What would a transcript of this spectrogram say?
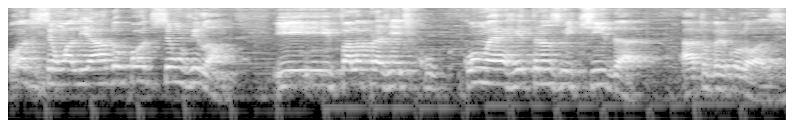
pode ser um aliado ou pode ser um vilão e fala pra gente como é retransmitida a tuberculose.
